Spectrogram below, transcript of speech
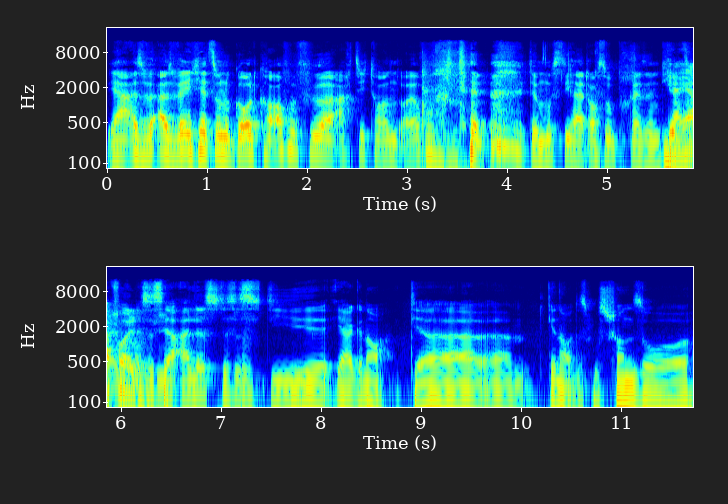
Ja, also, also wenn ich jetzt so eine Gold kaufe für 80.000 Euro, dann, dann muss die halt auch so präsentiert Ja, sein. ja, voll. Das ist ja alles, das ist die, ja, genau. Der, ähm, genau, das muss schon so.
